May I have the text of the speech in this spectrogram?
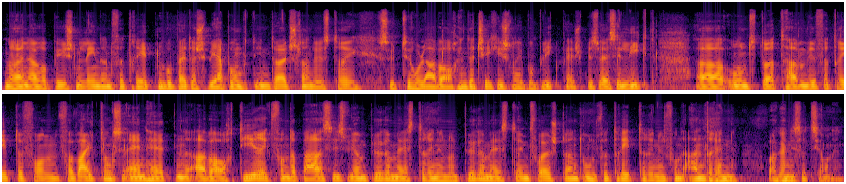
neun europäischen Ländern vertreten, wobei der Schwerpunkt in Deutschland, Österreich, Südtirol, aber auch in der Tschechischen Republik beispielsweise liegt. Äh, und dort haben wir Vertreter von Verwaltungseinheiten, aber auch direkt direkt von der Basis. Wir haben Bürgermeisterinnen und Bürgermeister im Vorstand und Vertreterinnen von anderen Organisationen.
